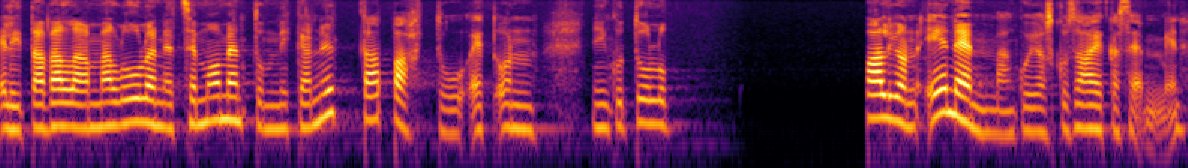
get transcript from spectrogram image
Eli tavallaan mä luulen, että se momentum, mikä nyt tapahtuu, että on niin kuin tullut paljon enemmän kuin joskus aikaisemmin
